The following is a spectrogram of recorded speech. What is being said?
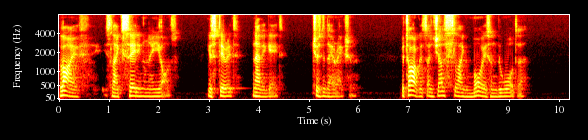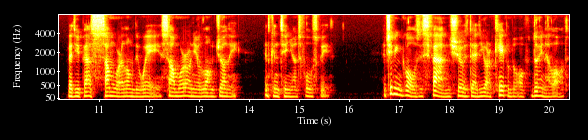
Life is like sailing on a yacht. You steer it, navigate, choose the direction. Your targets are just like buoys on the water that you pass somewhere along the way, somewhere on your long journey, and continue at full speed. Achieving goals is fun and shows that you are capable of doing a lot.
